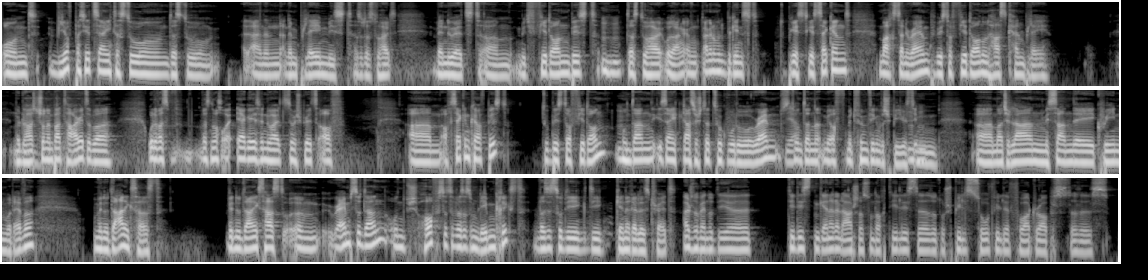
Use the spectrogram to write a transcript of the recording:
Und wie oft passiert es ja eigentlich, dass du, dass du einen, einen Play misst? Also, dass du halt, wenn du jetzt ähm, mit vier Don bist, Mhm. dass du halt, oder an- angenommen, du beginnst, du gehst, Second, machst dein Ramp, bist auf vier Don und hast keinen Play. Weil du hast schon ein paar Targets, aber, oder was, was noch ärger ist, wenn du halt zum Beispiel jetzt auf, ähm, auf Second Curve bist, du bist auf 4 Don Mhm. und dann ist eigentlich klassisch der Zug, wo du rampst Ja. und dann mit 5 irgendwas spielst, Mhm. im äh, Magellan, Miss Sunday, Queen, whatever. Und wenn du da nichts hast, wenn du da nichts hast, ähm, rampst du dann und hoffst, dass du was aus dem Leben kriegst? Was ist so die, die generelle Strat? Also wenn du dir die Listen generell anschaust und auch die Liste, also du spielst so viele Four-Drops, das ist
